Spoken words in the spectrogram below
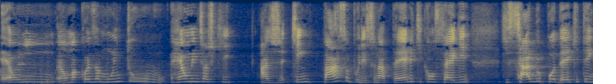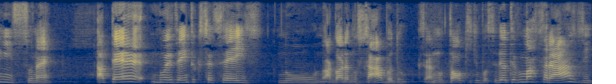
é, um, é uma coisa muito. Realmente, acho que a, quem passa por isso na pele que consegue, que sabe o poder que tem isso, né? Até no evento que você fez no, agora no sábado, no toque que você deu, teve uma frase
